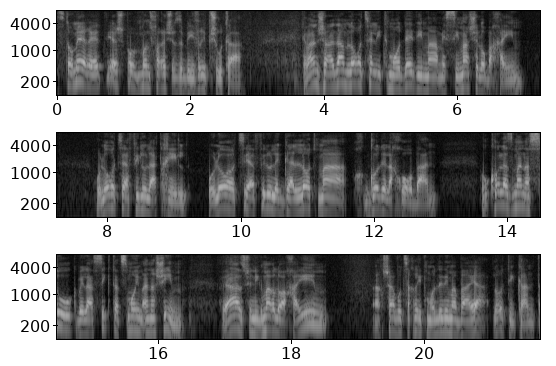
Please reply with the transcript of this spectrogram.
זאת אומרת, יש פה, בואו נפרש את זה בעברית פשוטה. כיוון שהאדם לא רוצה להתמודד עם המשימה שלו בחיים, הוא לא רוצה אפילו להתחיל, הוא לא רוצה אפילו לגלות מה גודל החורבן, הוא כל הזמן עסוק בלהעסיק את עצמו עם אנשים. ואז כשנגמר לו החיים, עכשיו הוא צריך להתמודד עם הבעיה. לא תיקנת,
